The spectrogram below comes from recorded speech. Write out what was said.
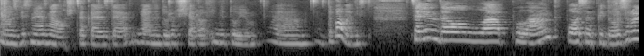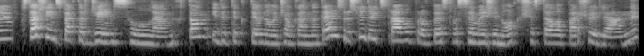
Ну, звісно, я знала, що це КСД. Я не дуже щиро імітую е, здивованість. Це Лінда Лапланд поза підозрою. Старший інспектор Джеймс Ленгтон і детектив новачок Анна Тревіс розслідують справу про вбивство семи жінок, що стала першою для Анни.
